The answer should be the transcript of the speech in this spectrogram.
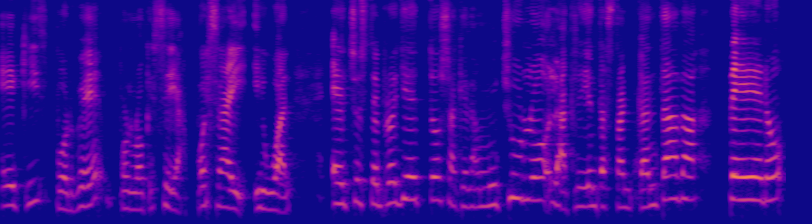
X, por B, por lo que sea. Pues ahí igual. He hecho este proyecto, se ha quedado muy chulo, la clienta está encantada, pero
